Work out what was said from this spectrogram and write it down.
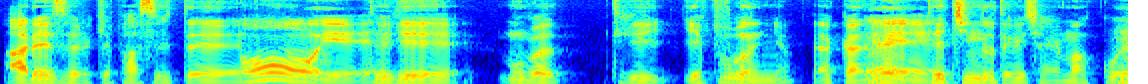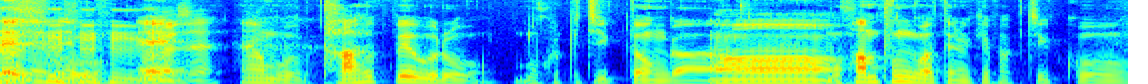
아래에서 이렇게 봤을 때 어, 예. 되게 뭔가 되게 예쁘거든요. 약간 예. 대칭도 되게 잘 맞고 네네네. 해가지고 예. 그냥 뭐 다 흑백으로 뭐 그렇게 찍던가 어. 뭐 환풍 같은 거 이렇게 막 찍고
